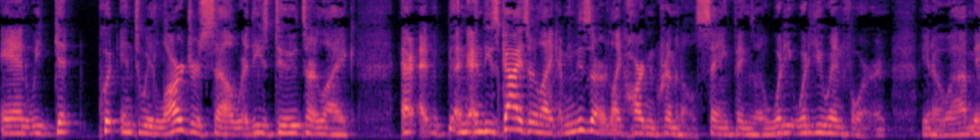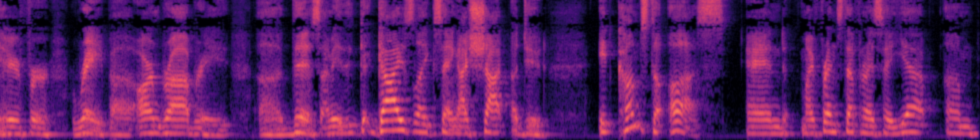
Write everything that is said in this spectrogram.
and we get put into a larger cell where these dudes are like and, and these guys are like, I mean, these are like hardened criminals saying things like, "What are you, what are you in for?" You know, I'm here for rape, uh, armed robbery, uh, this. I mean, guys like saying, "I shot a dude." It comes to us, and my friend Stefan and I say, "Yeah, um,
